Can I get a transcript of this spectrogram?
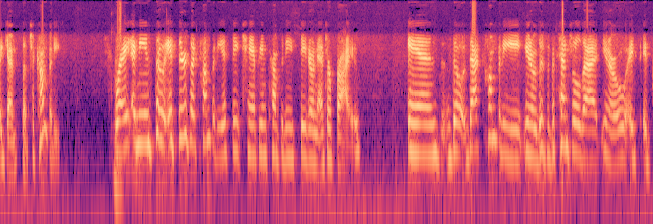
against such a company. Right? I mean, so if there's a company, a state champion company, state-owned enterprise, and the, that company, you know, there's a potential that, you know, it, it's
